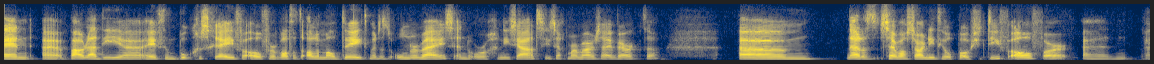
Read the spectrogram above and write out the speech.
En uh, Paula die uh, heeft een boek geschreven over wat het allemaal deed met het onderwijs en de organisatie, zeg maar, waar zij werkte. Um, nou, dat, zij was daar niet heel positief over. En, uh,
